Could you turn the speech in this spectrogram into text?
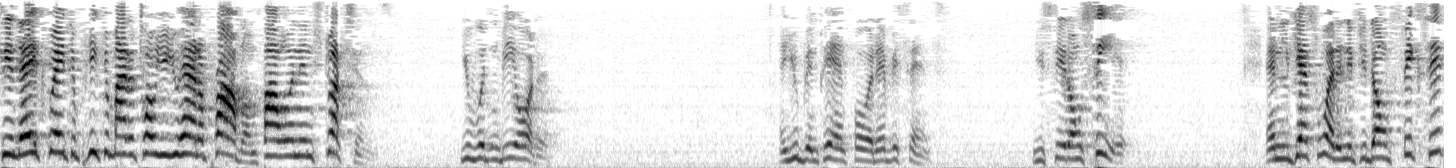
See, in the eighth grade, the teacher might have told you you had a problem following instructions you wouldn't be ordered. And you've been paying for it ever since. You still don't see it. And guess what? And if you don't fix it,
